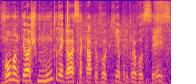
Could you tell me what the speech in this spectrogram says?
Vou manter, eu acho muito legal essa capa. Eu vou aqui abrir para vocês,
